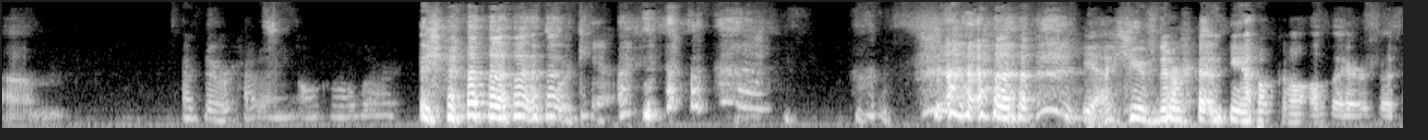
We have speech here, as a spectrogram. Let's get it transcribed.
Um, I've never had any alcohol there, so I can't. yeah, you've never had any alcohol there, but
